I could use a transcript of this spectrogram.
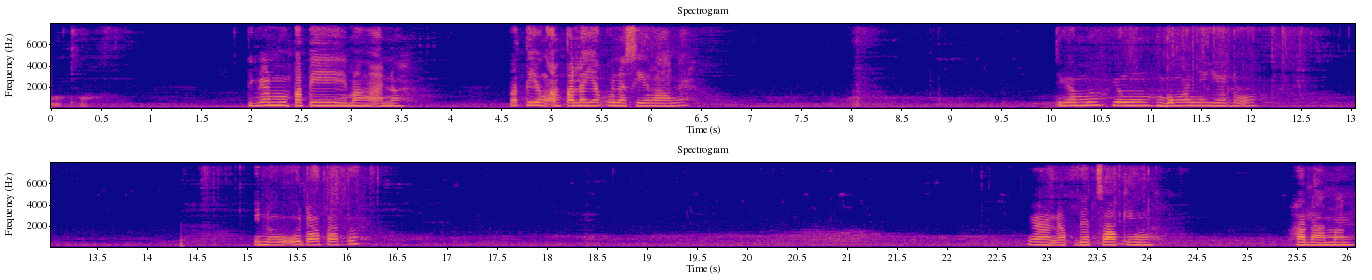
Okay. Tignan mo pati mga ano. Pati yung ampalaya ko nasira na. Tignan mo yung bunga niya yellow. Oh. Inuud ata to. Yan, update sa aking halaman.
